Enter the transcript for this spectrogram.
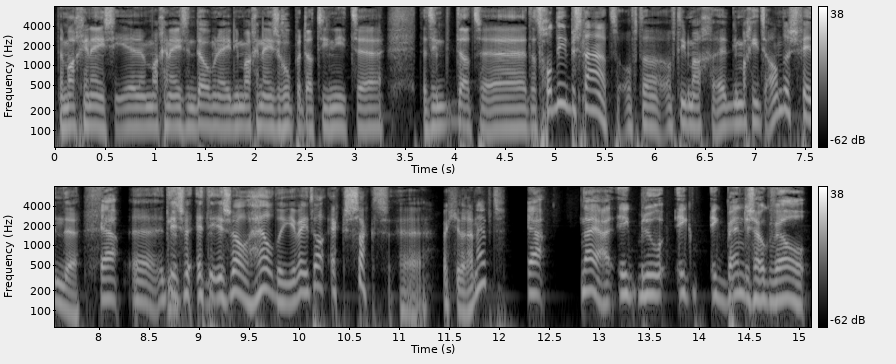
dan mag, ineens, eh, mag ineens een dominee die mag ineens roepen dat, hij niet, eh, dat, hij, dat, dat God niet bestaat. Of, dan, of die, mag, die mag iets anders vinden. Ja. Het, is, het is wel helder. Je weet wel exact wat je eraan hebt. Nou ja, ik bedoel, ik, ik ben dus ook wel.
